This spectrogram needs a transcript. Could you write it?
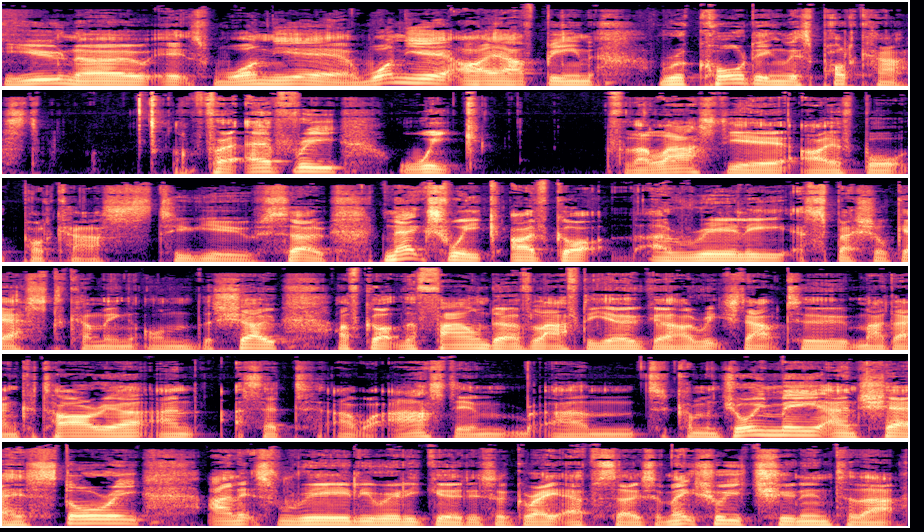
you know, it's one year. One year I have been recording this podcast. For every week for the last year, I have brought podcasts to you. So next week, I've got a really special guest coming on the show. I've got the founder of Laughter Yoga. I reached out to Madan Kataria and I said, I asked him um, to come and join me and share his story. And it's really, really good. It's a great episode. So make sure you tune into that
